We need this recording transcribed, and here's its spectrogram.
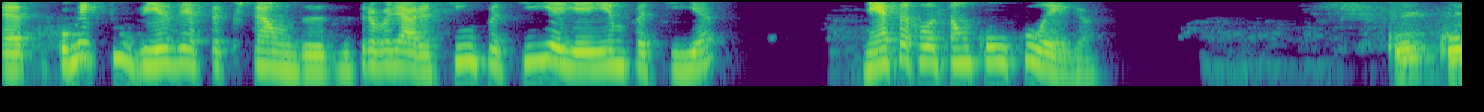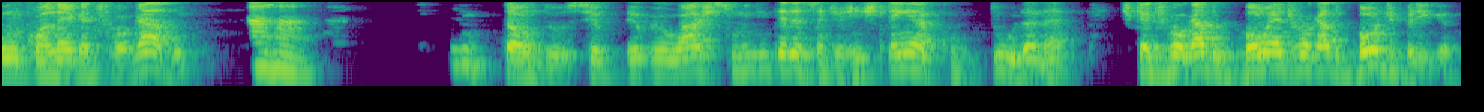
uh, como é que tu vês essa questão de, de trabalhar a simpatia e a empatia nessa relação com o colega? Com, com um colega advogado? Então, Dulce, eu, eu acho isso muito interessante. A gente tem a cultura, né, de que advogado bom é advogado bom de briga.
